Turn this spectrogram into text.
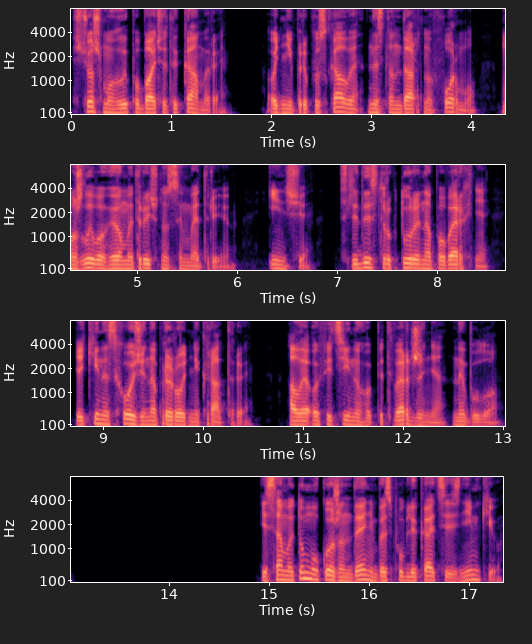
Що ж могли побачити камери? Одні припускали нестандартну форму, можливо, геометричну симетрію, інші сліди структури на поверхні, які не схожі на природні кратери, але офіційного підтвердження не було. І саме тому кожен день без публікації знімків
